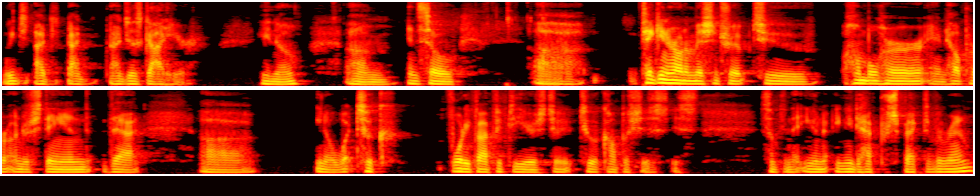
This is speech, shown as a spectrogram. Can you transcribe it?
We, I, I, I just got here, you know? Um, and so, uh, taking her on a mission trip to humble her and help her understand that, uh, you know what took 45 50 years to to accomplish is is something that you, you need to have perspective around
